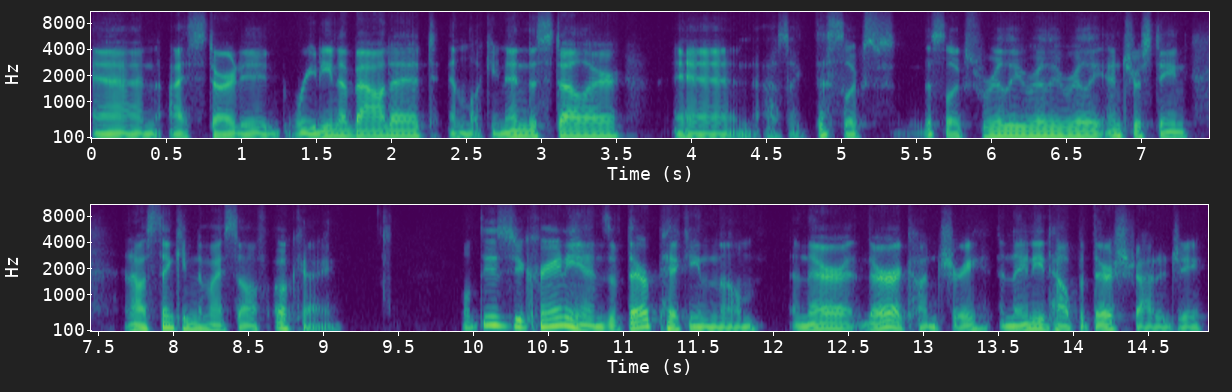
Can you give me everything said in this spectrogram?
And I started reading about it and looking into Stellar. And I was like, this looks this looks really, really, really interesting. And I was thinking to myself, okay, well, these Ukrainians, if they're picking them and they're they're a country and they need help with their strategy,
